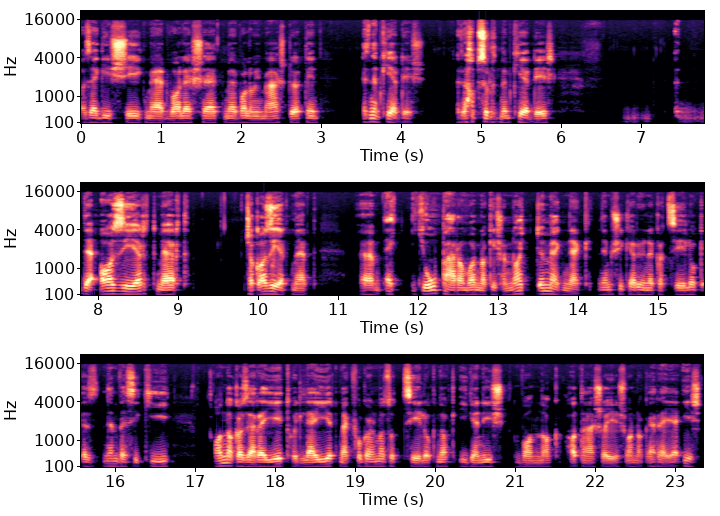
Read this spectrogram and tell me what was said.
az egészség, mert baleset, mert valami más történt. Ez nem kérdés. Ez abszolút nem kérdés. De azért, mert csak azért, mert egy jó páran vannak, és a nagy tömegnek nem sikerülnek a célok, ez nem veszi ki annak az erejét, hogy leírt, megfogalmazott céloknak igenis vannak hatásai és vannak ereje, és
